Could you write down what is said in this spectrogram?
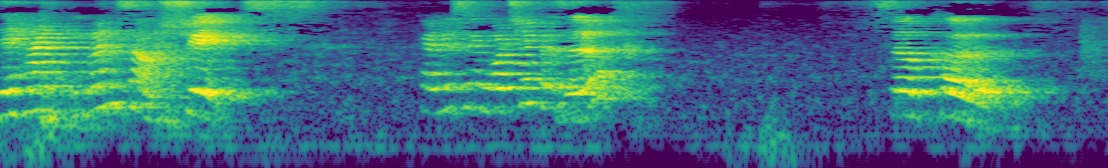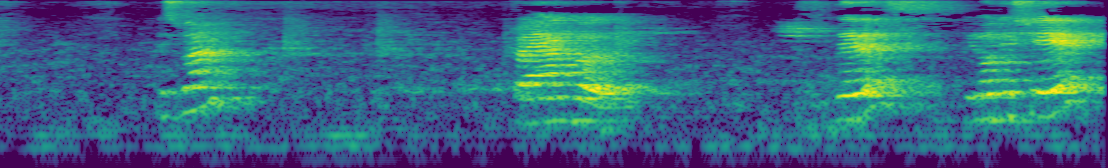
They had given some shapes. Can you say what shape is it? Circle. This one? Triangle. This, you know this shape?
